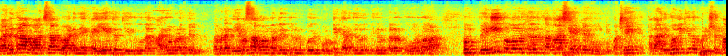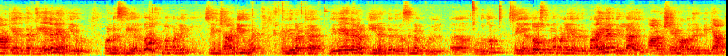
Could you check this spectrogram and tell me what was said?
വനിതാ വാച്ചാർ വാർഡിനെ കയ്യേറ്റം ചെയ്തു എന്ന ആരോപണത്തിൽ നമ്മുടെ നിയമസഭാ മന്ദിരത്തിന് ഒരു പൊട്ടിക്കരഞ്ഞത് നിങ്ങൾ പലർക്കും ഓർമ്മ കാണും. ഇപ്പം വെളിയിലുള്ളവർക്ക് അതൊരു തമാശയായിട്ടേ തോന്നും. പക്ഷേ അത് അനുഭവിക്കുന്ന പുരുഷന്മാർക്ക് അതിന്റെ വേദന അറിയുള്ളൂ. അതുകൊണ്ട് ശ്രീ എൽദോ കുന്നപ്പള്ളി ശ്രീ ചാണ്ടിയുമൻ എന്നിവർക്ക് നിവേദനം ഈ രണ്ട് ദിവസങ്ങൾക്കുള്ളിൽ കൊടുക്കും. ശ്രീ എൽദോസ് കുന്നപ്പള്ളി അതൊരു പ്രൈവറ്റ് ബില്ലായി ആ വിഷയം അവതരിപ്പിക്കാം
